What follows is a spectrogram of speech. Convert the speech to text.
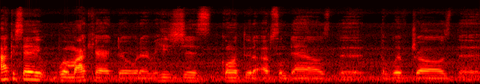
I could say with my character or whatever, he's just going through the ups and downs, the the withdrawals, the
